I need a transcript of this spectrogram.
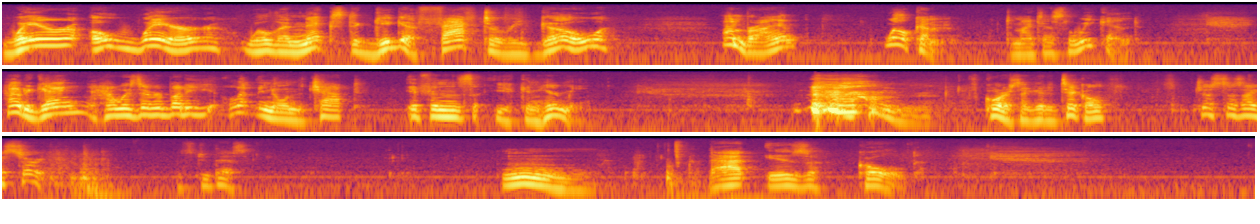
Where, oh where, will the next Gigafactory go? I'm Brian. Welcome to my Tesla Weekend. Howdy gang, how is everybody? Let me know in the chat ifins you can hear me. of course, I get a tickle just as I start. Let's do this. Mmm, that is cold.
